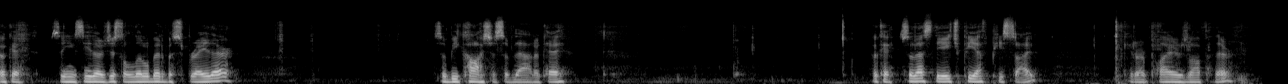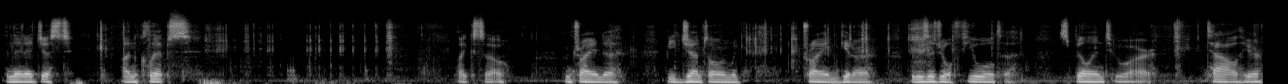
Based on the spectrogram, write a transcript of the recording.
Okay, so you can see there's just a little bit of a spray there. So be cautious of that, okay? Okay, so that's the HPFP side. Get our pliers off of there. And then it just unclips like so. I'm trying to be gentle and we try and get our residual fuel to spill into our towel here.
